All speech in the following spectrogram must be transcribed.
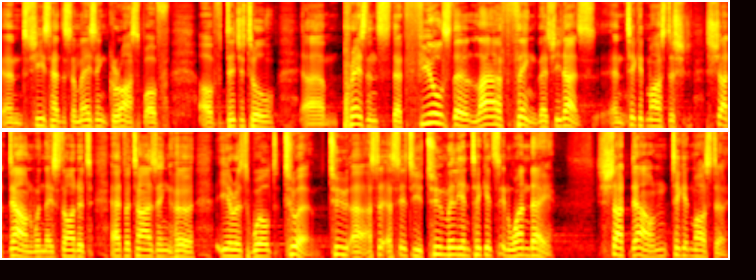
And she's had this amazing grasp of, of digital um, presence that fuels the live thing that she does. And Ticketmaster sh- shut down when they started advertising her Eras World Tour. Two, uh, I, sa- I said to you, two million tickets in one day. Shut down Ticketmaster.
